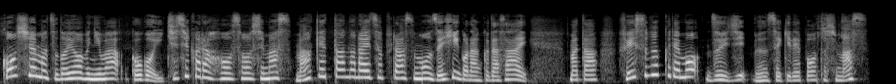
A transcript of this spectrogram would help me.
今週末土曜日には午後1時から放送します。マーケットアナライズプラスもぜひご覧ください。また、Facebook でも随時分析レポートします。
